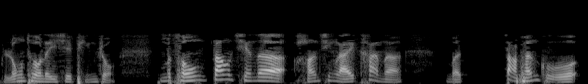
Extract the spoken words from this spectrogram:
龙头的一些品种。那么从当前的行情来看呢，那么大盘股。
